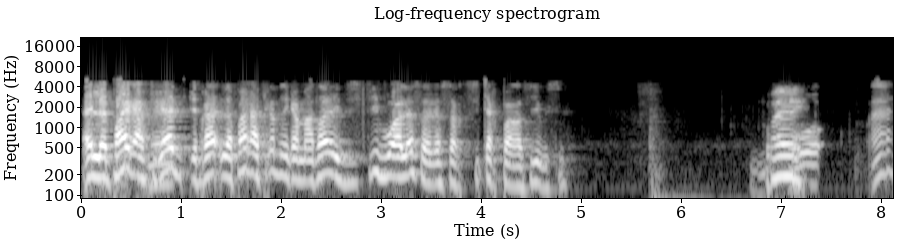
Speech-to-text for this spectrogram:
Hey, le père à Fred, le père- le père à Fred dans les commentaires, il dit Steve voilà, ça avait sorti Carpentier aussi. Ouais. Pas, hein?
